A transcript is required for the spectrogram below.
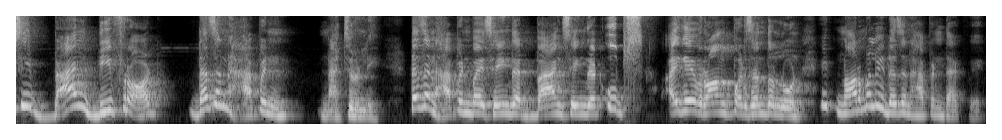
see, bank defraud doesn't happen naturally. Doesn't happen by saying that bank saying that, oops, I gave wrong person the loan. It normally doesn't happen that way.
